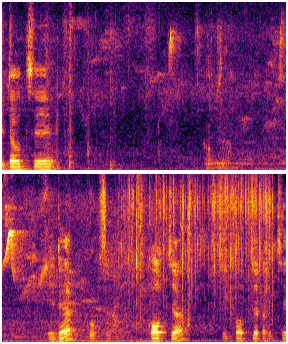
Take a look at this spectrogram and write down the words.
এটা হচ্ছে এটা কবজা। কবজা। এই কবজাটা হচ্ছে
